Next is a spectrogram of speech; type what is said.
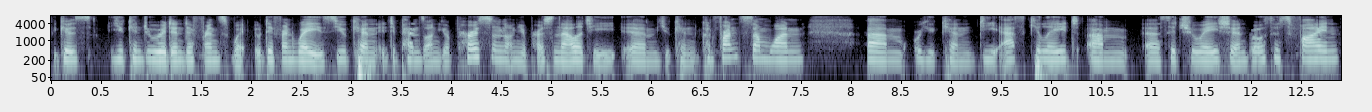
because you can do it in different way, different ways you can it depends on your person on your personality um, you can confront someone um, or you can de-escalate um, a situation. Both is fine.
